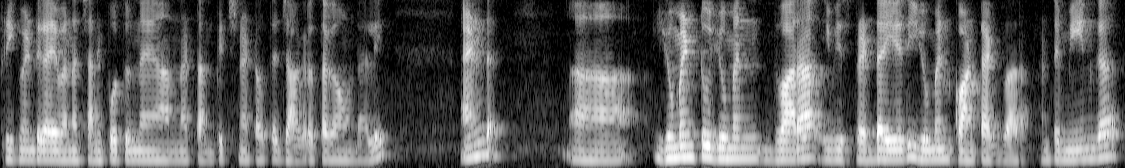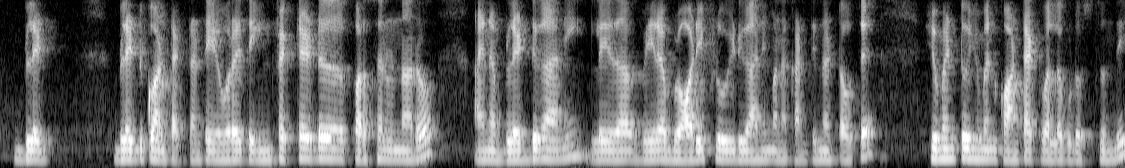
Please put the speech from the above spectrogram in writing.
ఫ్రీక్వెంట్గా ఏమైనా చనిపోతున్నాయా అన్నట్టు అనిపించినట్టు అయితే జాగ్రత్తగా ఉండాలి. అండ్ హ్యూమన్ టు హ్యూమన్ ద్వారా ఇవి స్ప్రెడ్ అయ్యేది హ్యూమన్ కాంటాక్ట్ ద్వారా. అంటే మెయిన్గా బ్లడ్ బ్లడ్ కాంటాక్ట్ అంటే ఎవరైతే ఇన్ఫెక్టెడ్ పర్సన్ ఉన్నారో ఆయన బ్లడ్ కానీ లేదా వేరే బాడీ ఫ్లూయిడ్ కానీ మనకు అంటినట్టు అయితే హ్యూమన్ టు హ్యూమన్ కాంటాక్ట్ వల్ల కూడా వస్తుంది.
